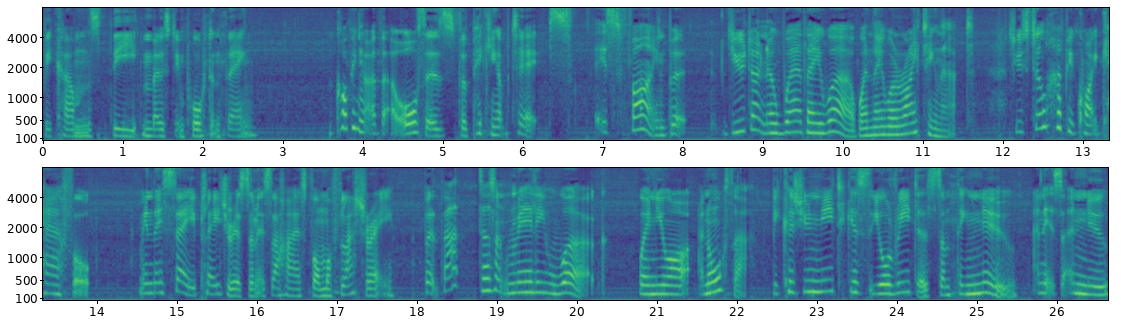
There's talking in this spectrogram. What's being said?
becomes the most important thing. Copying other authors for picking up tips is fine, but you don't know where they were when they were writing that. So you still have to be quite careful. I mean, they say plagiarism is the highest form of flattery, but that doesn't really work when you are an author because you need to give your readers something new and it's a new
